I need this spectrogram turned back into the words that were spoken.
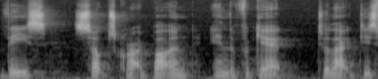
this subscribe button and don't forget to like this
